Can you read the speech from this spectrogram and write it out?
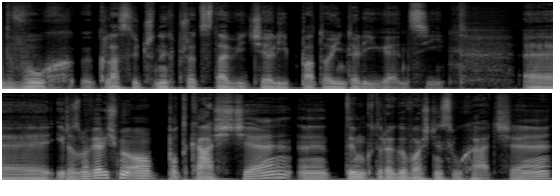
dwóch klasycznych przedstawicieli patointeligencji. E, I rozmawialiśmy o podcaście, e, tym, którego właśnie słuchacie.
